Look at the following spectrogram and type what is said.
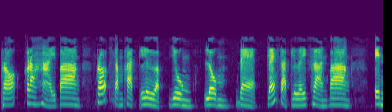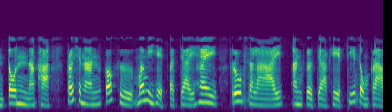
เพราะกระหายบาง เพราะสัมผัสเหลือบ ยุง ลม แดด และสัตว์เลื้อยคลานบาง เป็นต้นนะคะ เพราะฉะนั้นก็คือเมื่อมีเหตุปัจจัยให้ รูปสลาย อันเกิดจากเหตุที่ทรงกล่าว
